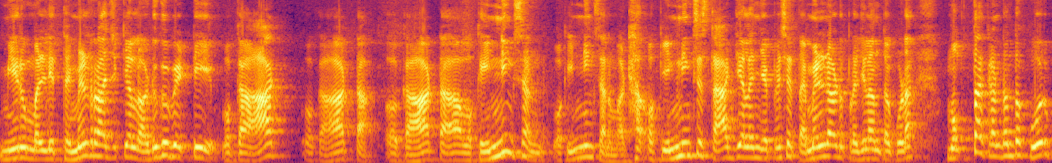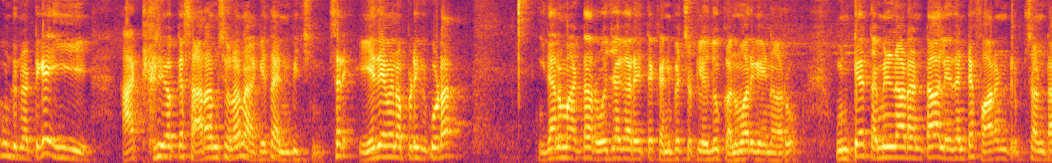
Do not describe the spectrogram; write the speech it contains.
మీరు మళ్ళీ తమిళ రాజకీయాల్లో అడుగుపెట్టి ఒక ఆట ఒక ఆట ఒక ఆట ఒక ఇన్నింగ్స్ అన్ ఒక ఇన్నింగ్స్ అనమాట ఒక ఇన్నింగ్స్ స్టార్ట్ చేయాలని చెప్పేసి తమిళనాడు ప్రజలంతా కూడా ముక్త కంఠంతో కోరుకుంటున్నట్టుగా ఈ ఆర్టికల్ యొక్క సారాంశంలో నాకైతే అనిపించింది. సరే ఏదేమైనప్పటికీ కూడా ఇదనమాట రోజా గారు అయితే కనిపించట్లేదు కనుమరుగైనారు. ఉంటే తమిళనాడు అంట లేదంటే ఫారెన్ ట్రిప్స్ అంట.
